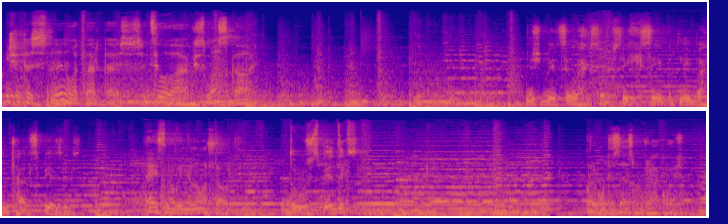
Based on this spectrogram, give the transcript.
Viņš ir tas nenotvērtais cilvēks, maskāja. Viņš bija cilvēks ar psihiskas īpatnībām, tādas piezīmes. Es no viņa nošautu. Dūšas pietiks. Varbūt es esmu grēkojis.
